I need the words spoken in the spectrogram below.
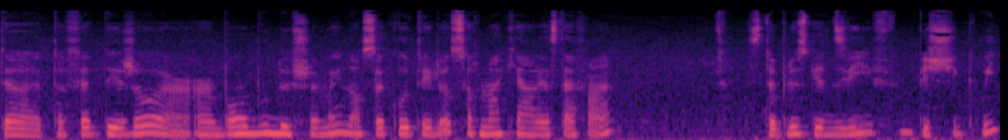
tu as, fait déjà un, bon bout de chemin dans ce côté-là. Sûrement qu'il en reste à faire. Si tu as plus que 10 livres, puis je sais que oui,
